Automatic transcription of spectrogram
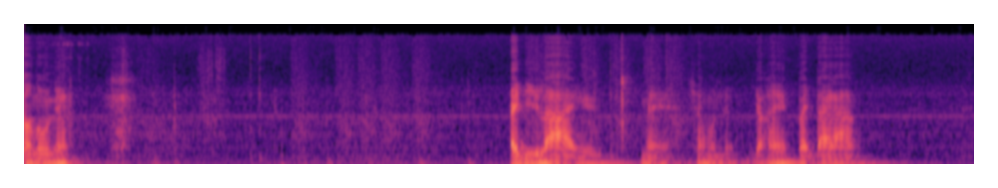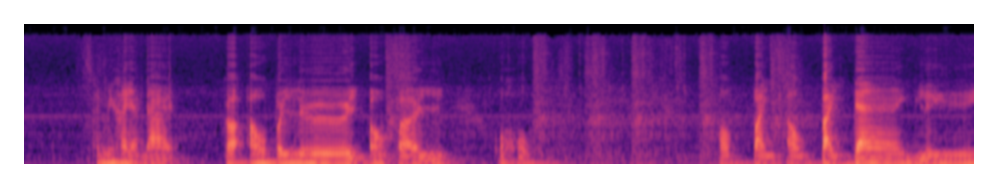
วนู่นเนี่ยไอดีไลน์แหมช่างมันเถอะเดี๋ยวให้ไปใต้ล่าง ถ้ามีใครอยากได้ ก็เอาไปเลย เอาไป โอ้โห เอาไปเอาไปได้เลย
